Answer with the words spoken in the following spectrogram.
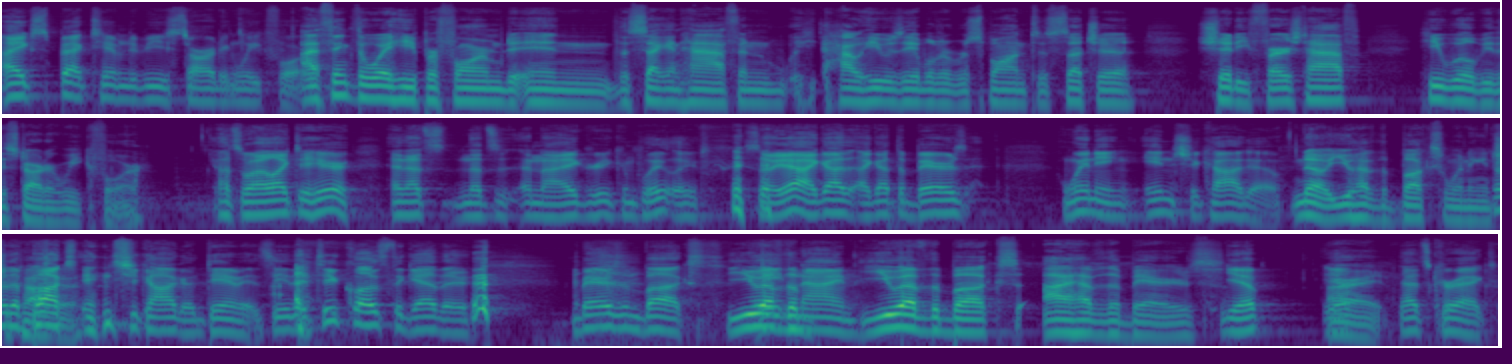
I expect him to be starting week four. I think the way he performed in the second half and how he was able to respond to such a shitty first half, he will be the starter week four. that's what I like to hear, and that's that's and I agree completely. so yeah, I got I got the Bears winning in Chicago. No, you have the Bucks winning in Or the Bucks in Chicago. Damn it! See, they're too close together. Bears and Bucks. You have the nine. You have the Bucks. I have the Bears. Yep. All Yep, right. That's correct.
